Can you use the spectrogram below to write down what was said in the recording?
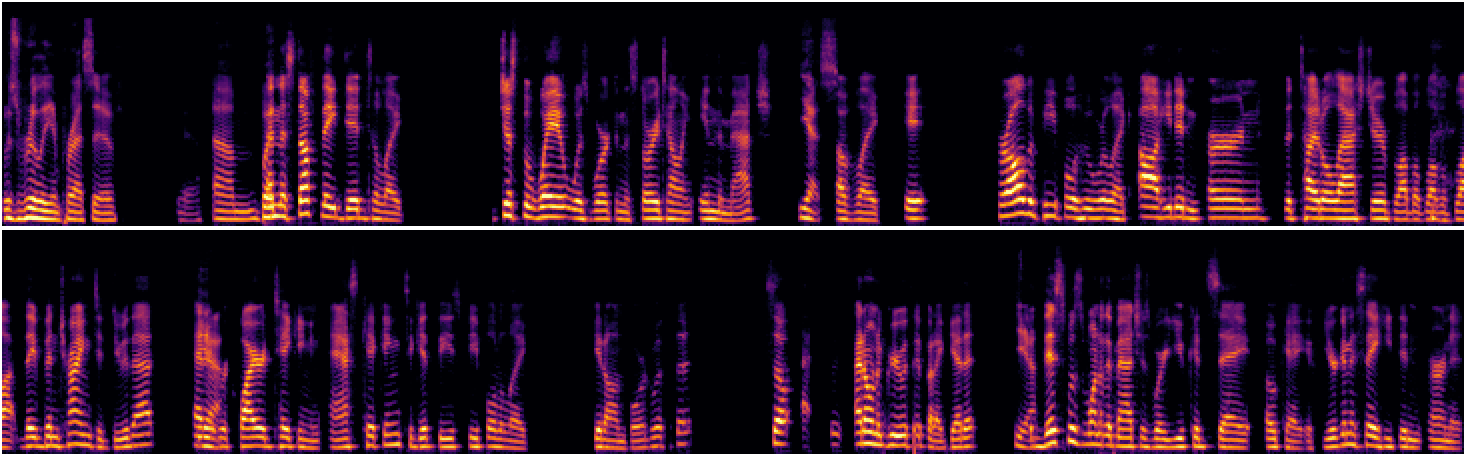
Was really impressive. Yeah. Um, but and the stuff they did to like just the way it was worked and the storytelling in the match yes, of like it for all the people who were like oh he didn't earn the title last year blah blah blah blah blah they've been trying to do that and Yeah. it required taking an ass kicking to get these people to like get on board with it. So I, I don't agree with it but i get it. Yeah, this was one of the matches where you could say okay if you're going to say he didn't earn it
